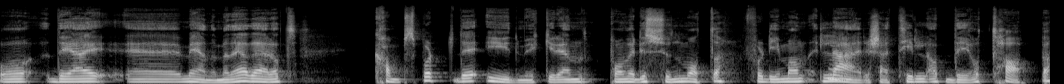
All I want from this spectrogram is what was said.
Og det jeg eh, mener med det, det er at kampsport det ydmyker en på en veldig sunn måte. Fordi man lærer seg til at det å tape,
